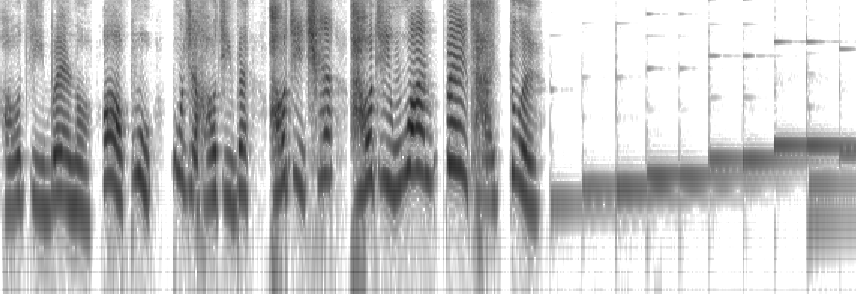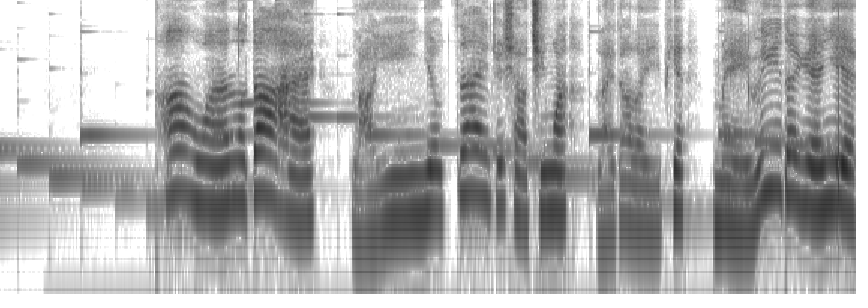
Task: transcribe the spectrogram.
好几倍呢！哦，不，不止好几倍，好几千、好几万倍才对。看完了大海，老鹰又载着小青蛙来到了一片美丽的原野。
